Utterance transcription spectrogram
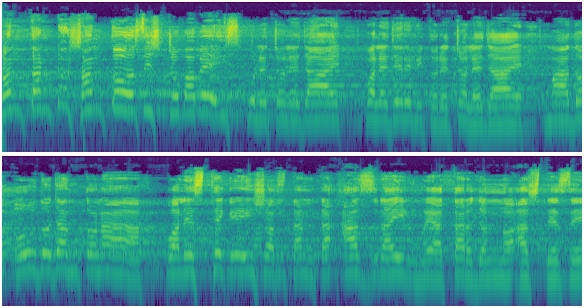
সন্তানটা শান্ত, শিষ্টভাবে স্কুলে চলে যায়, কলেজের ভিতরে চলে যায়। মা দো ঔদ জানতো না, কলেজ থেকে এই সন্তানটা আজরাইল হইয়া তার জন্য আসতেছে।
